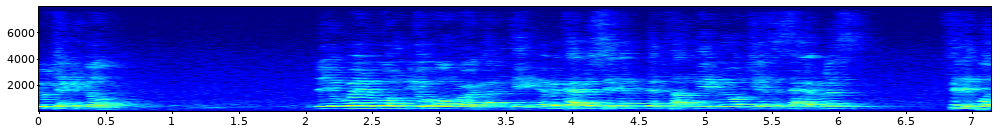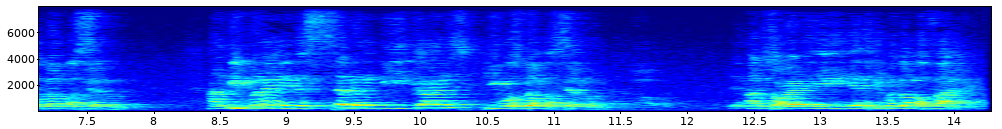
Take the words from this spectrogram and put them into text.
You take it down. Do you when you do your homework and think every time you see them, them start naming of Jesus' disciples, Philip was number seven. And even in the seven deacons, he was number seven. I'm sorry, he, he was number five.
